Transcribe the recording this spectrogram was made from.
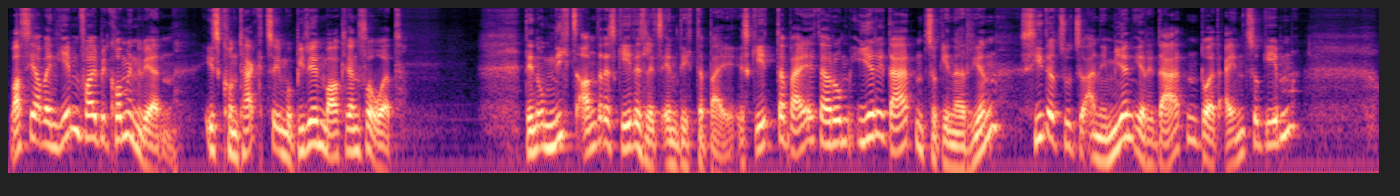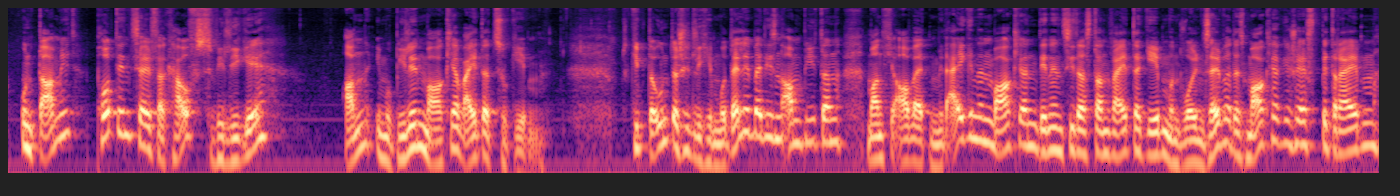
Was Sie aber in jedem Fall bekommen werden, ist Kontakt zu Immobilienmaklern vor Ort. Denn um nichts anderes geht es letztendlich dabei. Es geht dabei darum, Ihre Daten zu generieren, Sie dazu zu animieren, Ihre Daten dort einzugeben und damit potenziell Verkaufswillige an Immobilienmakler weiterzugeben. Es gibt da unterschiedliche Modelle bei diesen Anbietern. Manche arbeiten mit eigenen Maklern, denen sie das dann weitergeben und wollen selber das Maklergeschäft betreiben.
